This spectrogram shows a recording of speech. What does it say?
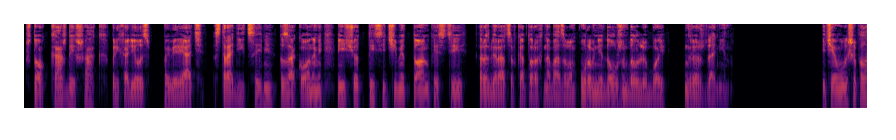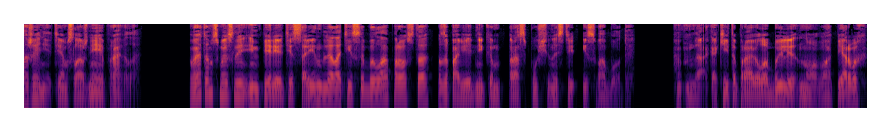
что каждый шаг приходилось поверять с традициями, законами и еще тысячами тонкостей, разбираться в которых на базовом уровне должен был любой гражданин. И чем выше положение, тем сложнее правила. В этом смысле империя Тессарин для Латисы была просто заповедником распущенности и свободы. Да, какие-то правила были, но, во-первых,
